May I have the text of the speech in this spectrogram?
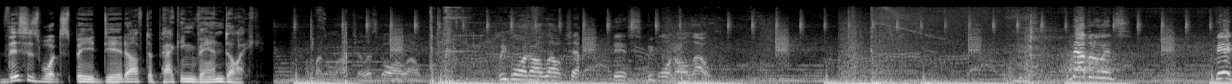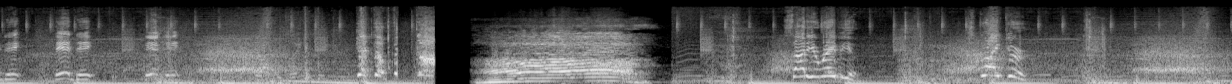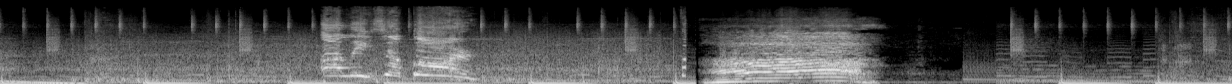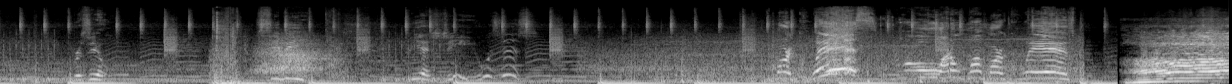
This is what Speed did after packing Van Dijk. I'm to launch it. Let's go all out. We going all out, chat. This, we going all out. Netherlands! Van Dijk, Van Dijk, Van Dijk. Get the fuck up! Saudi Arabia! Striker! Ali Jabbar! Brazil. CB. PSG. Who is this? Marquez? Oh, I don't want Marquez. Oh!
